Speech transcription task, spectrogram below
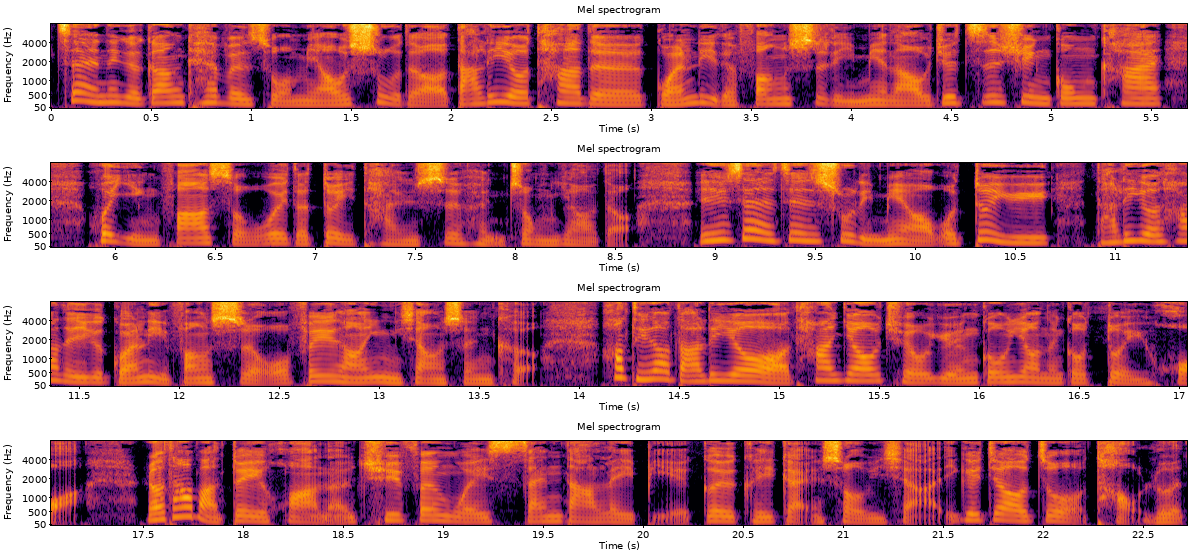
在那个刚刚 Kevin 所描述的哦，达利欧他的管理的方式里面呢，我觉得资讯公开会引发所谓的对谈是很重要的。因为在这书里面哦，我对于达利欧他的一个管理方式，我非常印象深刻。他提到达利欧，他要求员工要能够对话，然后他把对话呢区分为三大类别。各位可以感受一下，一个叫做讨论，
